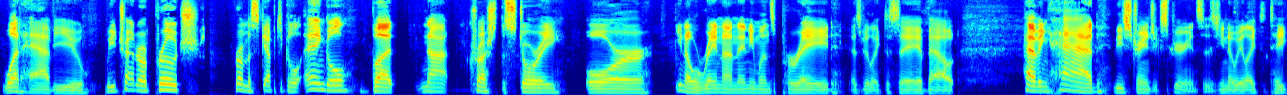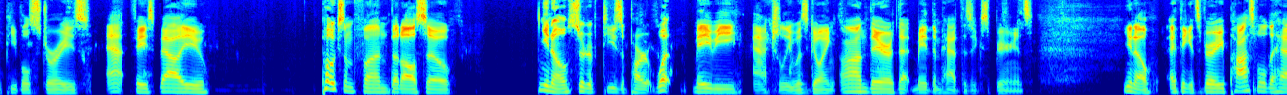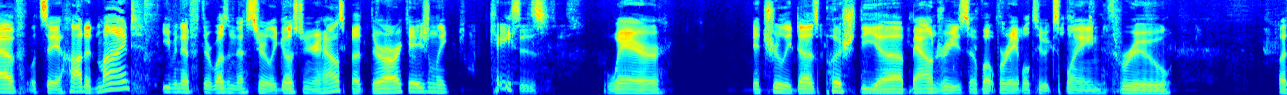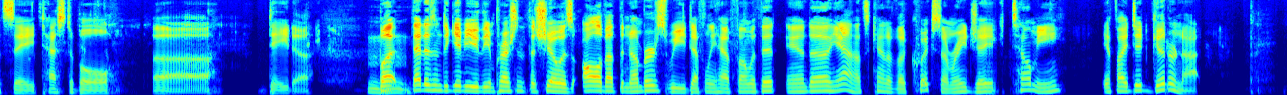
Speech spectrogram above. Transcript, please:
what have you. We try to approach from a skeptical angle, but not crush the story or, you know, rain on anyone's parade, as we like to say, about having had these strange experiences. You know, we like to take people's stories at face value, poke some fun, but also, you know, sort of tease apart what maybe actually was going on there that made them have this experience. You know, I think it's very possible to have, let's say, a haunted mind, even if there wasn't necessarily a ghost in your house, but there are occasionally cases where it truly does push the uh, boundaries of what we're able to explain through, let's say, testable uh, data. But Mhm. that isn't to give you the impression that the show is all about the numbers. We definitely have fun with it. And uh, yeah, that's kind of a quick summary. Jake, tell me if I did good or not.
